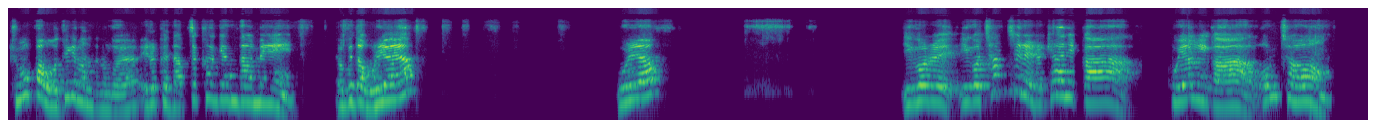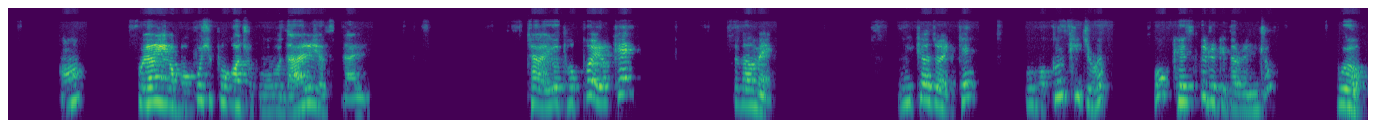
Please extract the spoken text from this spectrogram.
주먹밥 어떻게 만드는 거예요? 이렇게 납작하게 한 다음에 여기다 올려요? 올려? 이거를, 이거 참치를 이렇게 하니까 고양이가 엄청, 어? 고양이가 먹고 싶어가지고 난리였어, 난리. 자, 이거 덮어, 이렇게. 그 다음에, 움켜져, 이렇게. 어, 뭐 끊기지, 왜? 어? 게스트를 기다리는 중? 뭐야?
